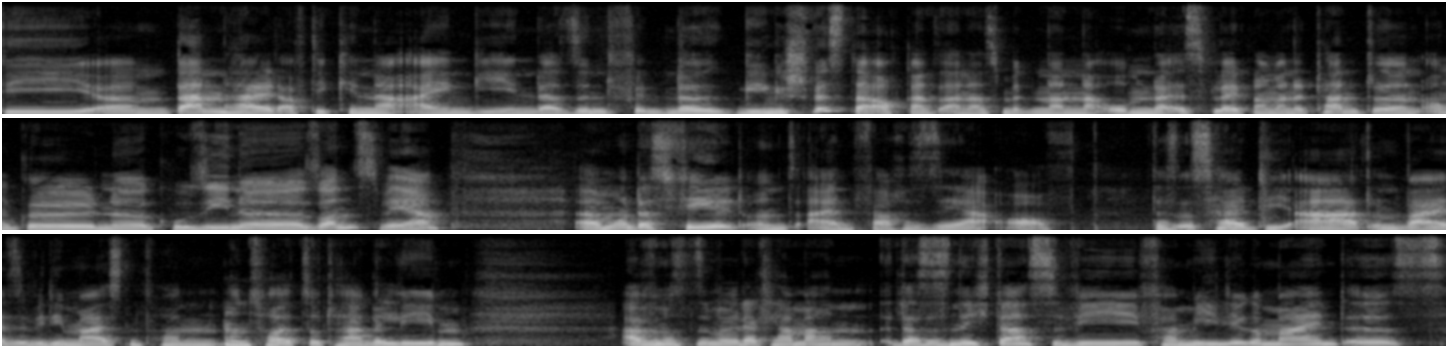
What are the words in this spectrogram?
die ähm, dann halt auf die Kinder eingehen. Da sind da gehen Geschwister auch ganz anders miteinander um. Da ist vielleicht nochmal eine Tante, ein Onkel, eine Cousine, sonst wer. Ähm, und das fehlt uns einfach sehr oft. Das ist halt die Art und Weise, wie die meisten von uns heutzutage leben. Aber wir müssen immer wieder klar machen, dass es nicht das, wie Familie gemeint ist,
